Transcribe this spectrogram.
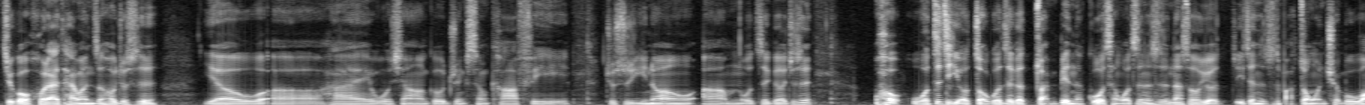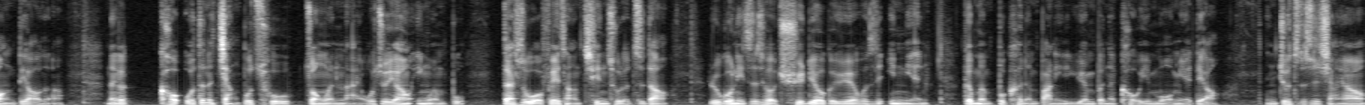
结果回来台湾之后就是有呃，嗨，我想要 go drink some coffee，就是 you know，嗯，我这个就是我我自己有走过这个转变的过程，我真的是那时候有一阵子是把中文全部忘掉的，那个口我真的讲不出中文来，我就要用英文补。但是我非常清楚的知道，如果你只是有去六个月或者是一年，根本不可能把你原本的口音磨灭掉。你就只是想要，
